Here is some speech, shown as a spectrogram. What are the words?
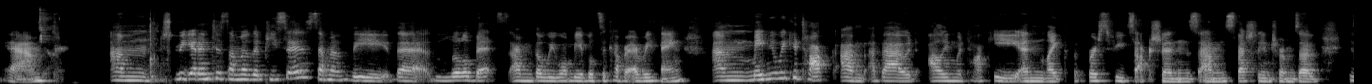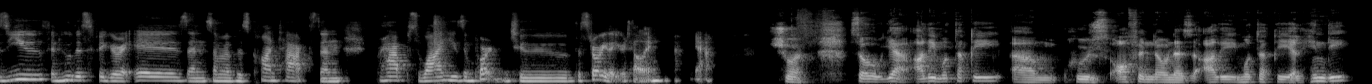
Yeah. Um, should we get into some of the pieces, some of the the little bits, um, though we won't be able to cover everything. Um, maybe we could talk um, about Ali Muttaqi and like the first few sections, um, especially in terms of his youth and who this figure is and some of his contacts and perhaps why he's important to the story that you're telling. Yeah. Sure. So yeah, Ali Muttaqi, um, who's often known as Ali Muttaqi al-Hindi,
